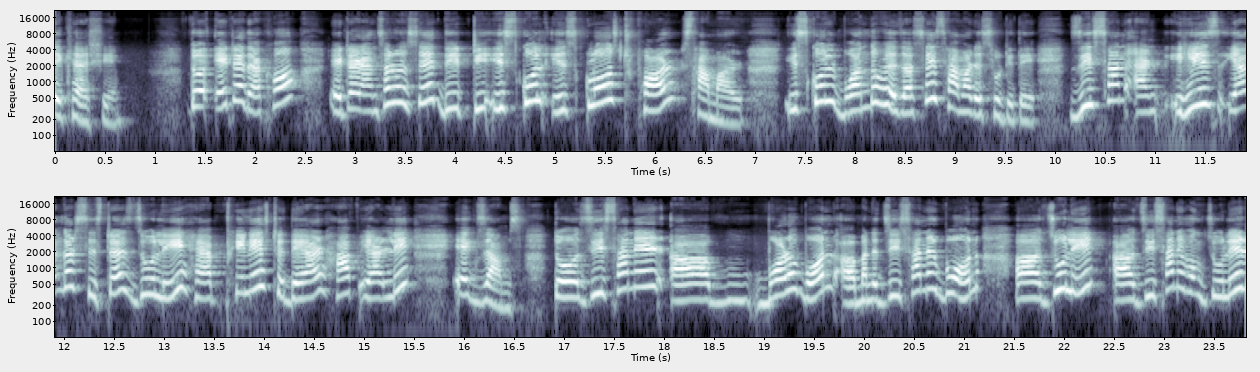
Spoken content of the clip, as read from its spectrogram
দেখে আসি। তো এটা দেখো, এটার অ্যান্সার হচ্ছে the T school is closed for summer school বন্ধ হয়ে যাচ্ছে সামারের ছুটিতে। Zishan and his younger sister Julie have finished their half yearly exams তো জিসানের বড় বোন মানে জিসানের বোন জুলি জিসান এবং জুলির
